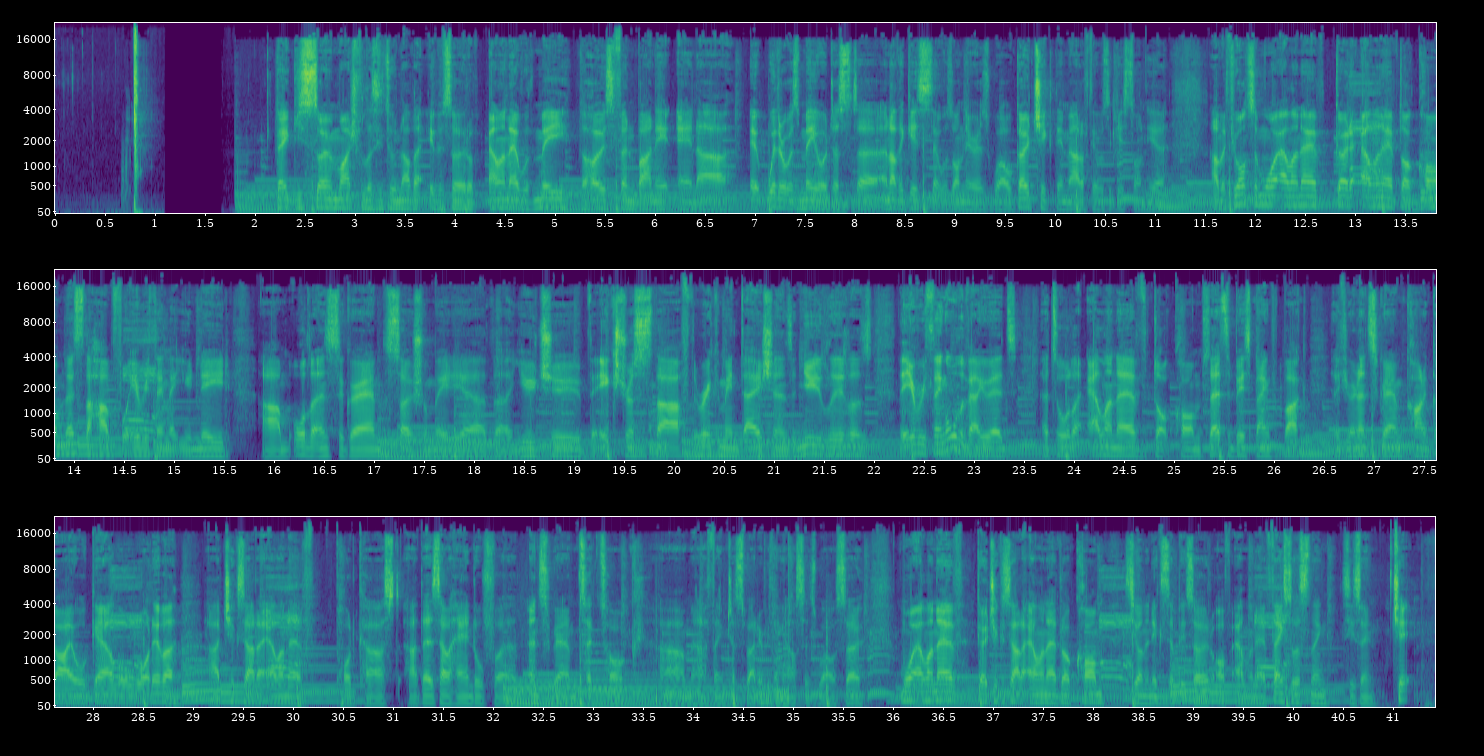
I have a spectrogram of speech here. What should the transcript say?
Thank you so much for listening to another episode of LNAV with me, the host Finn Barnett, and uh, it, whether it was me or just uh, another guest that was on there as well, go check them out if there was a guest on here. Um, if you want some more LNAV, go to lnav.com. That's the hub for everything that you need. Um, all the Instagram, the social media, the YouTube, the extra stuff, the recommendations, the newsletters, the everything, all the value adds. It's all at lnav.com. So that's the best bang for buck. And if you're an Instagram kind of guy or gal or whatever, uh, check us out at lnav podcast. Uh, our handle for Instagram, TikTok, um, and I think just about everything else as well. So more LNAV, go check us out at lnav.com. See you on the next episode of LNAV. Thanks for listening. See you soon. Cheers.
